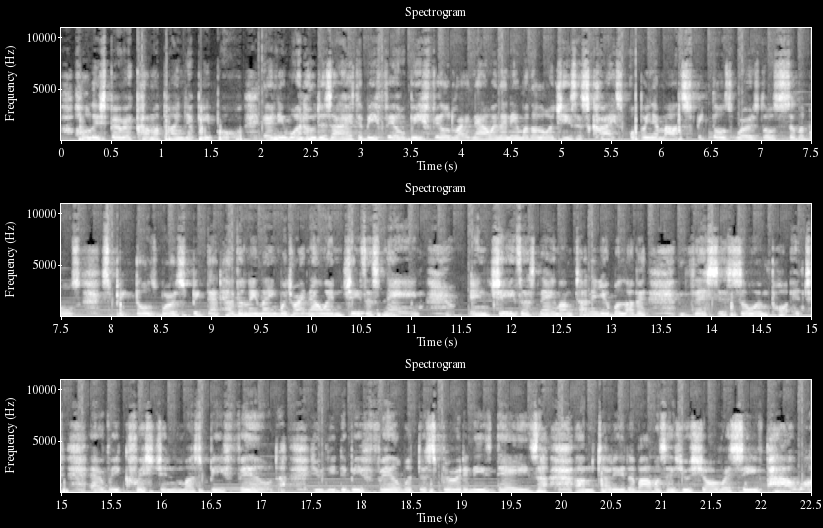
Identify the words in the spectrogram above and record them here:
Holy Spirit, come upon your people. Anyone who desires to be filled, be filled right now in the name of the Lord Jesus Christ. Open your mouth, speak those words, those syllables, speak those words, speak that heavenly language right now in Jesus' name. In Jesus' name. I'm telling you, beloved, this is so important. Every Christian must be filled. You need to be filled with the Spirit in these days. I'm telling you, the Bible says you shall receive power.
